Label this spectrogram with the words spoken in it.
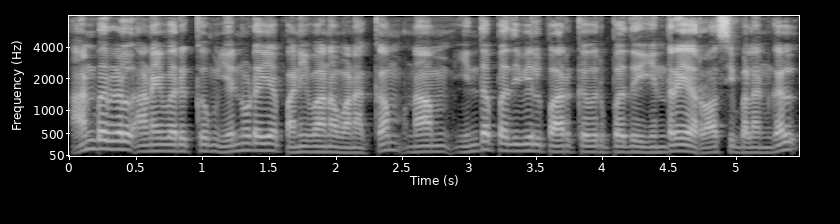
அன்பர்கள் அனைவருக்கும் என்னுடைய பணிவான வணக்கம். நாம் இந்த பதிவில் பார்க்கவிருப்பது இன்றைய ராசி பலன்கள்.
